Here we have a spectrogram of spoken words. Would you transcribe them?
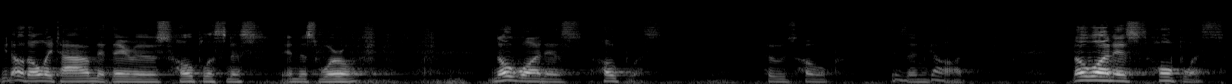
You know the only time that there is hopelessness in this world? No one is hopeless whose hope is in God. No one is hopeless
